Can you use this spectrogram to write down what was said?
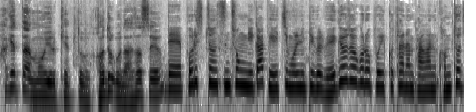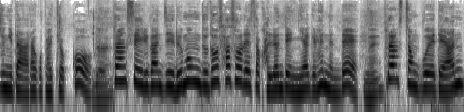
하겠다 뭐 이렇게 또 거들고 나섰어요. 네, 보리스 존슨 총리가 베이징 올림픽을 외교적으로 보이콧하는 방안 검토 중이다라고 밝혔고 네. 프랑스의 일간지 르몽드도 사설에서 관련된 이야기를 했는데 네. 프랑스 정부에 대한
